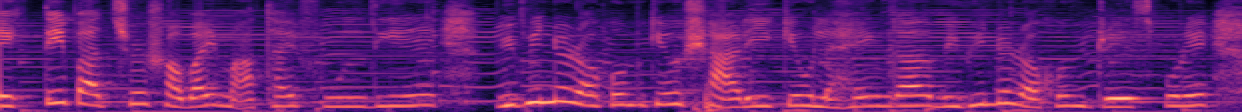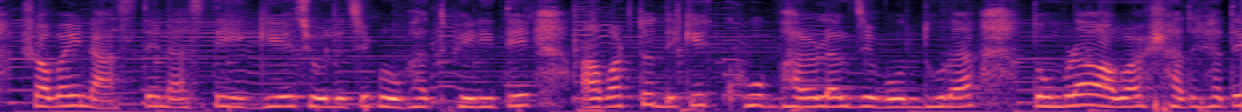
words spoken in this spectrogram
দেখতেই পাচ্ছ সবাই মাথায় ফুল দিয়ে বিভিন্ন রকম কেউ শাড়ি, কেউ লেহেঙ্গা, বিভিন্ন রকম ড্রেস পরে সবাই নাচতে নাচতে এগিয়ে চলেছে প্রভাত ফেরিতে। আমার তো দেখে খুব ভালো লাগছে বন্ধুরা। তোমরাও আমার সাথে সাথে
